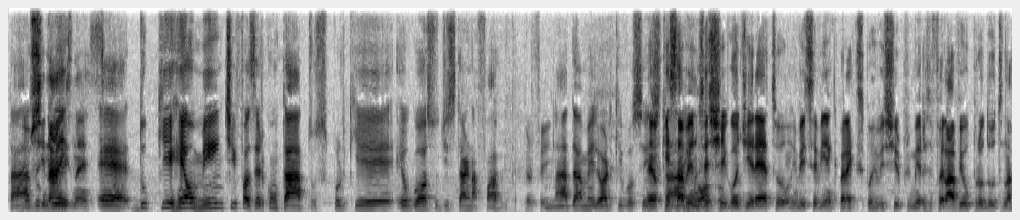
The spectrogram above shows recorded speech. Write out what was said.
Tá? Os sinais, que, né? Sim. É, do que realmente fazer contatos, porque eu gosto de estar na fábrica. Perfeito. Nada melhor que você é, Eu fiquei sabendo que você chegou direto, em vez de você vir aqui para a Expo Revestir primeiro, você foi lá ver o produto na,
